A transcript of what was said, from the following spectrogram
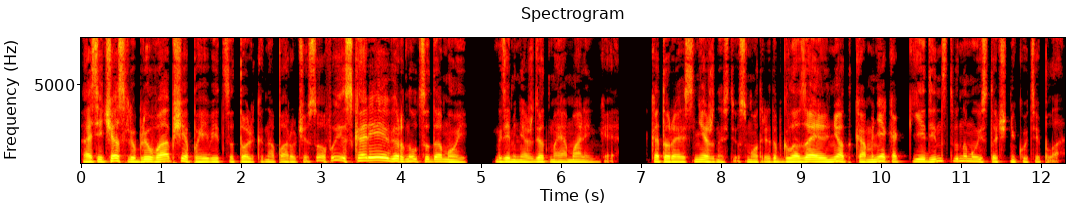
А сейчас люблю вообще появиться только на пару часов и скорее вернуться домой, где меня ждет моя маленькая, которая с нежностью смотрит в глаза и льнет ко мне, как к единственному источнику тепла.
